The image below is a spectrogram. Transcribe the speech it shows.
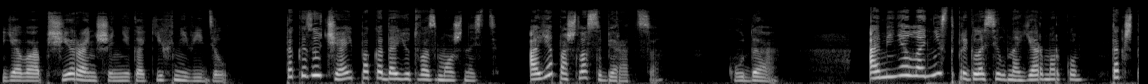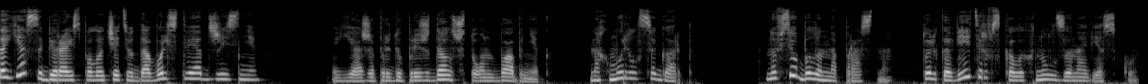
«Я вообще раньше никаких не видел». «Так изучай, пока дают возможность. А я пошла собираться». «Куда?» «А меня ланист пригласил на ярмарку, так что я собираюсь получать удовольствие от жизни». «Я же предупреждал, что он бабник», — нахмурился Гард. Но все было напрасно, только ветер всколыхнул занавеску.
